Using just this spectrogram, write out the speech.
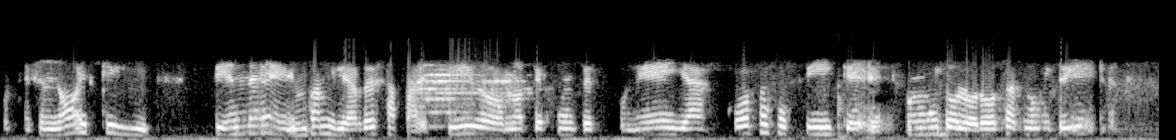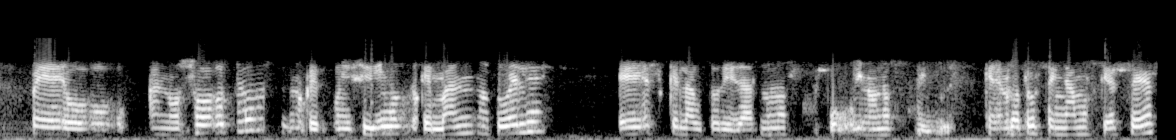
porque dicen, no, es que tiene un familiar desaparecido, no te juntes con ella, cosas así que son muy dolorosas, muy tristes, pero a nosotros lo que coincidimos, lo que más nos duele es que la autoridad no nos apoye, no nos ayude, que nosotros tengamos que hacer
